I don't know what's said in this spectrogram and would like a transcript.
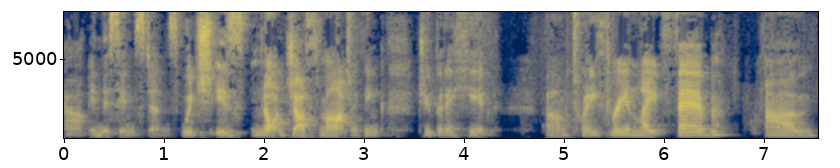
um, in this instance, which is not just March. I think Jupiter hit um, 23 in late Feb. Um,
